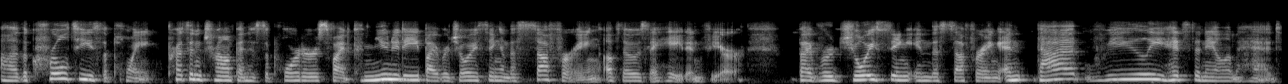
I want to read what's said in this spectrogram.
uh, the cruelty is the point. President Trump and his supporters find community by rejoicing in the suffering of those they hate and fear, by rejoicing in the suffering. And that really hits the nail on the head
